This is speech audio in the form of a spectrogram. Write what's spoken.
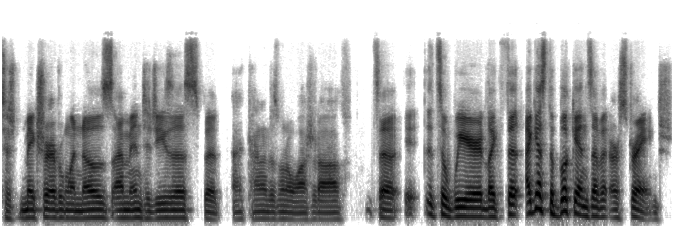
to make sure everyone knows I'm into Jesus, but I kind of just want to wash it off. So it, it's a weird, like the I guess the bookends of it are strange,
